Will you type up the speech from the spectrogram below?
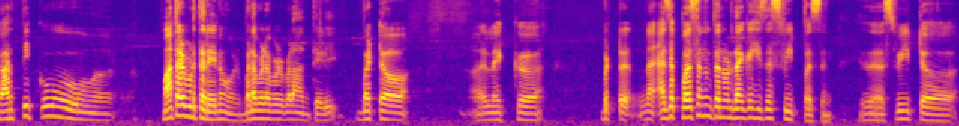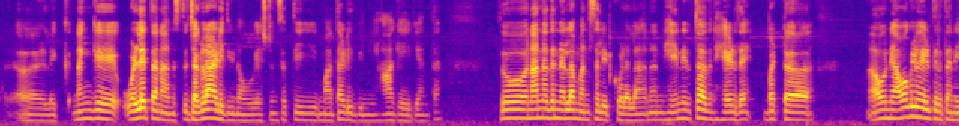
ಕಾರ್ತಿಕ್ಕು ಮಾತಾಡ್ಬಿಡ್ತಾರೆ ಏನೋ, ಬಡ ಬಡ ಬಡ ಬಡ ಅಂತೇಳಿ. But like but as a person ಅಂತ ನೋಡಿದಾಗ is a sweet person sweet like ನನಗೆ ಒಳ್ಳೆತನ ಅನ್ನಿಸ್ತು ಜಗಳ ಆಡಿದ್ವಿ ನಾವು ಎಷ್ಟೊಂದು ಸತಿ ಮಾತಾಡಿದ್ದೀನಿ, ಹಾಗೆ, ಹೀಗೆ ಅಂತ. ಸೊ ನಾನು ಅದನ್ನೆಲ್ಲ ಮನಸ್ಸಲ್ಲಿ ಇಟ್ಕೊಳ್ಳಲ್ಲ. ನಾನು ಏನಿರ್ತೋ ಅದನ್ನು ಹೇಳಿದೆ. ಬಟ್ ಅವನು ಯಾವಾಗಲೂ ಹೇಳ್ತಿರ್ತಾನೆ,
